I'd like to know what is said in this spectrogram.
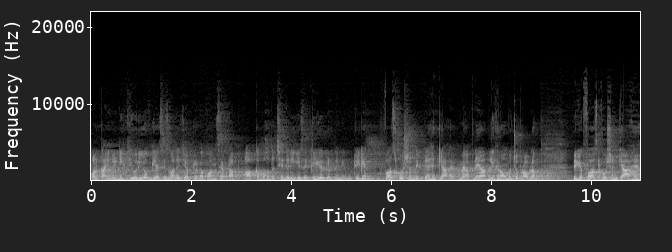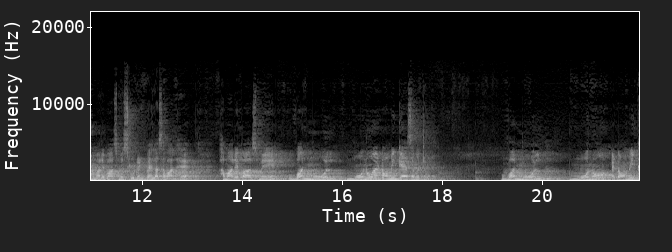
और काइनेटिक थ्योरी ऑफ़ गैसेस वाले चैप्टर का कॉन्सेप्ट आप, आपका बहुत अच्छे तरीके से क्लियर कर देंगे वो, ठीक है? फ़र्स्ट क्वेश्चन देखते हैं, क्या है? मैं अपने आप लिख रहा हूँ बच्चों प्रॉब्लम देखिए फ़र्स्ट क्वेश्चन क्या है हमारे पास में स्टूडेंट पहला सवाल है, हमारे पास में वन मोल मोनो एटोमिक गैस है बच्चों। वन मोल मोनो एटोमिक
